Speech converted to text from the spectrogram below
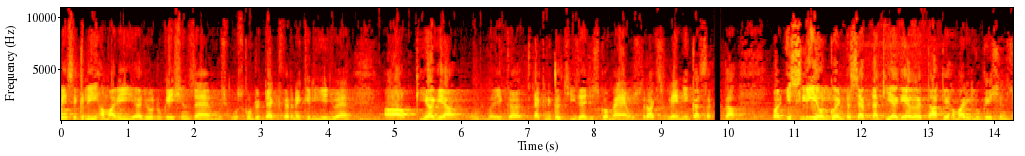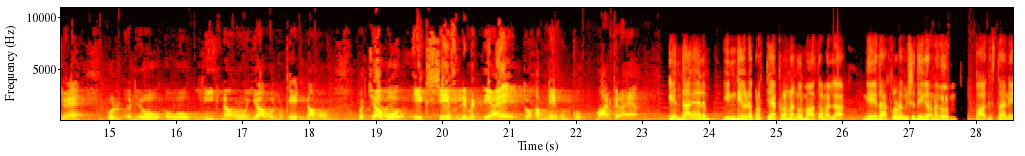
बेसिकली हमारी अ, जो लोकेशंस हैं उस- उसको डिटेक्ट करने के लिए जो है अ, किया गया वो एक टेक्निकल चीज है जिसको मैं उस तरह एक्सप्लेन नहीं कर सकता और इसलिए उनको इंटरसेप्ट ना किया गया ताकि हमारी लोकेशंस जो हैं वो जो वो लीक ना हो या वो लोकेट ना हो और जब वो एक सेफ लिमिट पे आए तो हमने उनको मार कराया എന്തായാലും ഇന്ത്യയുടെ പ്രത്യാക്രമണങ്ങൾ മാത്രമല്ല നേതാക്കളുടെ വിശദീകരണങ്ങളും പാകിസ്ഥാനെ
